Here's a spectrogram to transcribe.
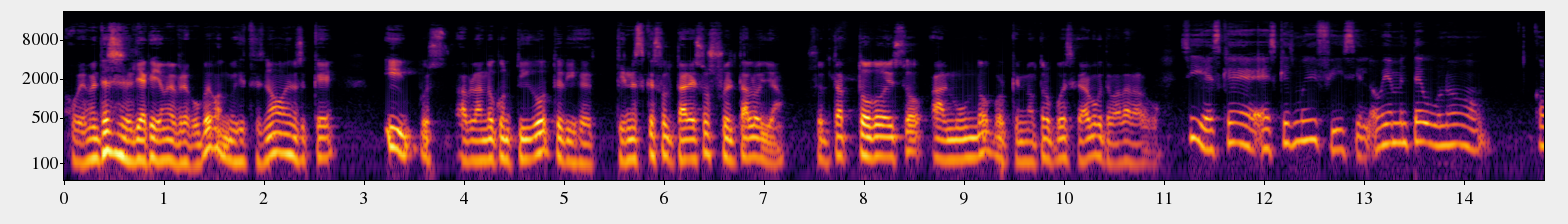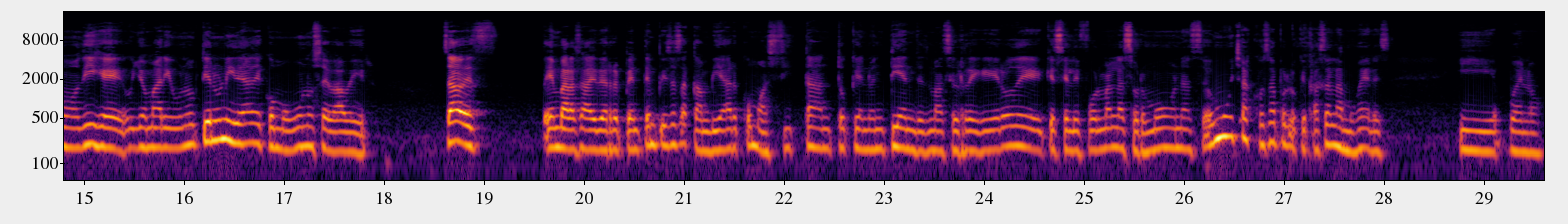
obviamente ese es el día que yo me preocupé cuando me dijiste, no, no sé qué. Y pues hablando contigo te dije, tienes que soltar eso, suéltalo ya. Suelta todo eso al mundo porque no te lo puedes quedar porque te va a dar algo. Sí, es que es, que es muy difícil. Obviamente uno como dije yo, Mari, uno tiene una idea de cómo uno se va a ver, ¿sabes? Embarazada y de repente empiezas a cambiar como así tanto que no entiendes más el reguero de que se le forman las hormonas, son muchas cosas por lo que pasan las mujeres. Y bueno,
